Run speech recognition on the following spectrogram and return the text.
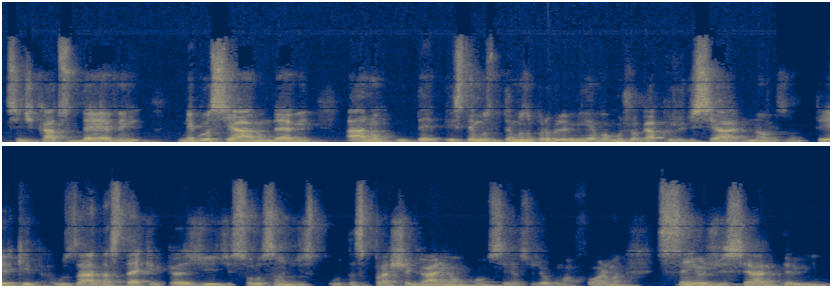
Os sindicatos devem negociar, não devem. Ah, não, temos, temos um probleminha, vamos jogar para o judiciário. Não, eles vão ter que usar das técnicas de, de solução de disputas para chegarem a um consenso de alguma forma, sem o judiciário intervindo.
